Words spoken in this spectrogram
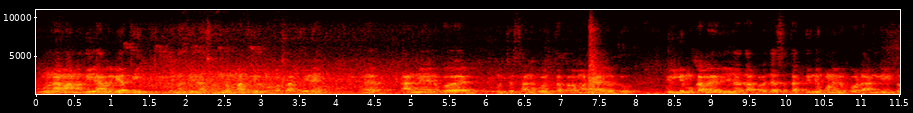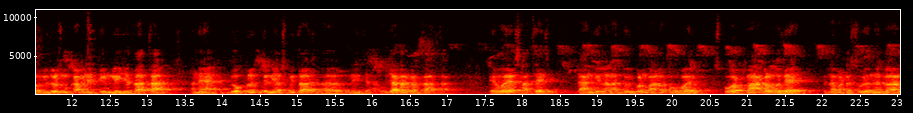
પૂર્ણામાં નદી આવેલી હતી. એ નદીના સંગમમાંથી લોકો પસાર થઈને ડાંગને એ લોકોએ ઉચ્ચ સ્થાને પહોંચતા કરવા માટે આવ્યું હતું. દિલ્હી મુકામે યોજાતા પ્રજાસત્તાક દિને પણ એ લોકો ડાંગની ધૌલીદોડ મુકામેની ટીમ લઈ જતા હતા અને લોકનૃત્યની અસ્મિતા અ, ની જા- ઉજાગર કરતા હતા. તેઓએ સાથે જ ડાંગ જિલ્લાના કોઈ પણ બાળકો હોય સ્પોર્ટમાં આગળ વધે એટલા માટે સુરેન્દ્રનગર,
